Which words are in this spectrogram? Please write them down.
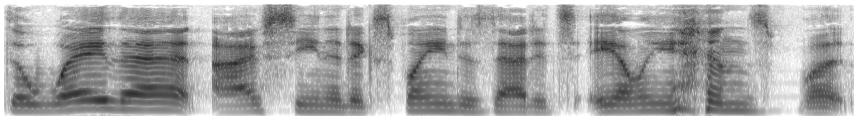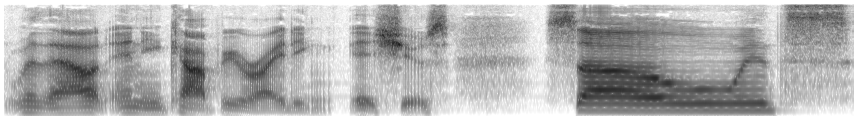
The way that I've seen it explained is that it's aliens, but without any copywriting issues. So it's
